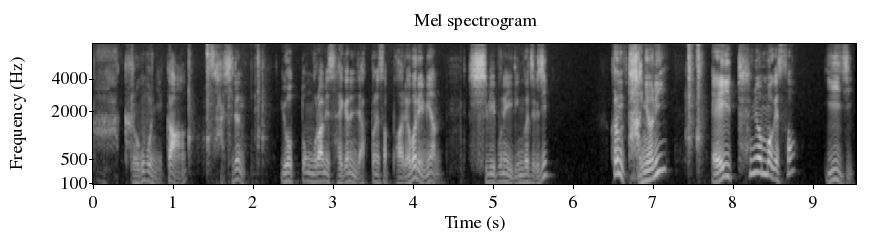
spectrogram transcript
아, 그러고 보니까 사실은 요 동그라미 세 개는 약분해서 버려버리면 12분의 1인 거지. 그지? 그럼 당연히 A2면 뭐겠어? 2지.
